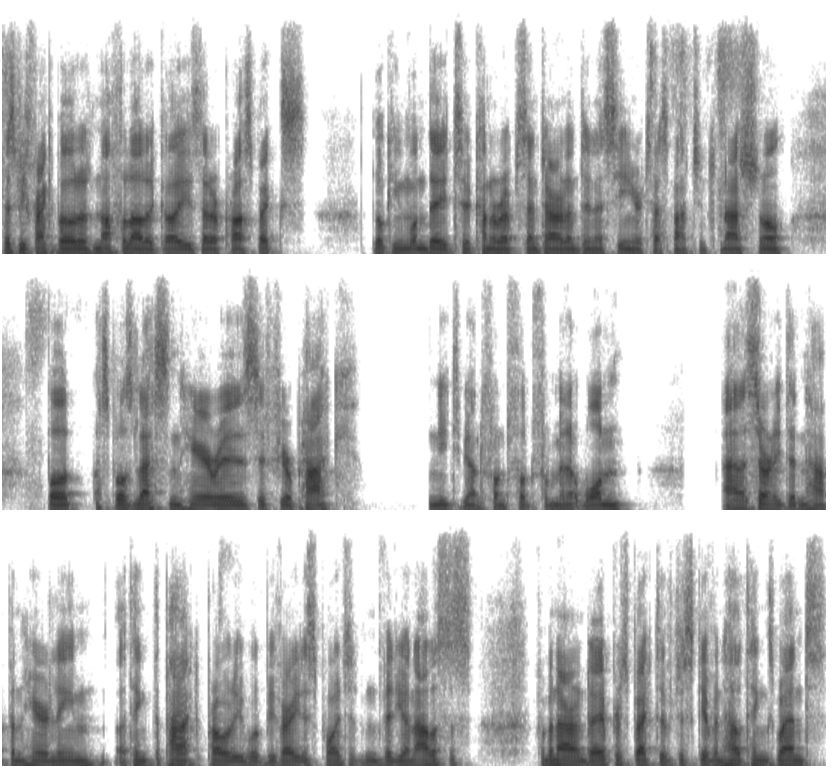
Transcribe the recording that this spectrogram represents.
let's be frank about it, an awful lot of guys that are prospects looking one day to kind of represent Ireland in a senior test match international. But I suppose lesson here is if your pack need to be on the front foot from minute one. And it certainly didn't happen here, Liam. I think the pack probably would be very disappointed in video analysis from an Ireland perspective, just given how things went.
